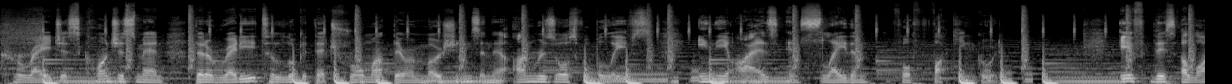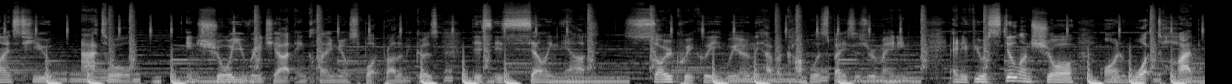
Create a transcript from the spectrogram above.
courageous, conscious men that are ready to look at their trauma, their emotions, and their unresourceful beliefs in the eyes and slay them for fucking good. If this aligns to you at all, ensure you reach out and claim your spot, brother, because this is selling out so quickly. We only have a couple of spaces remaining. And if you're still unsure on what type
